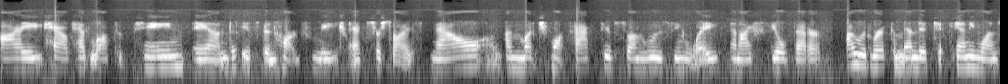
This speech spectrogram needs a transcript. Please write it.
I have had lots of pain, and it's been hard for me to exercise. Now I'm much more active, so I'm losing weight, and I feel better. I would recommend it to anyone.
